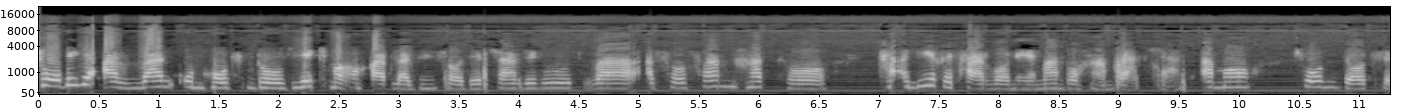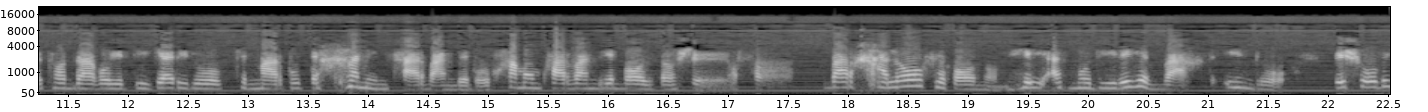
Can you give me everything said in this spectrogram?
شعبه اول اون حکم رو یک ماه قبل از این صادر کرده بود و اساسا حتی تعلیق پروانه من رو هم رد کرد. اما چون دادستان دعوای دیگری رو که مربوط به همین پرونده بود همون پرونده بازداشت برخلاف قانون هیئت مدیره وقت این رو به شعبه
